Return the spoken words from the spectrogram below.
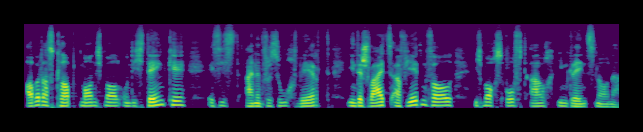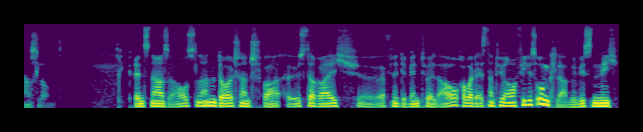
aber das klappt manchmal und ich denke, es ist einen Versuch wert. In der Schweiz auf jeden Fall. Ich mache es oft auch im grenznahen Ausland. Grenznahes Ausland, Deutschland, Schwa Österreich äh, öffnet eventuell auch, aber da ist natürlich auch noch vieles unklar. Wir wissen nicht,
